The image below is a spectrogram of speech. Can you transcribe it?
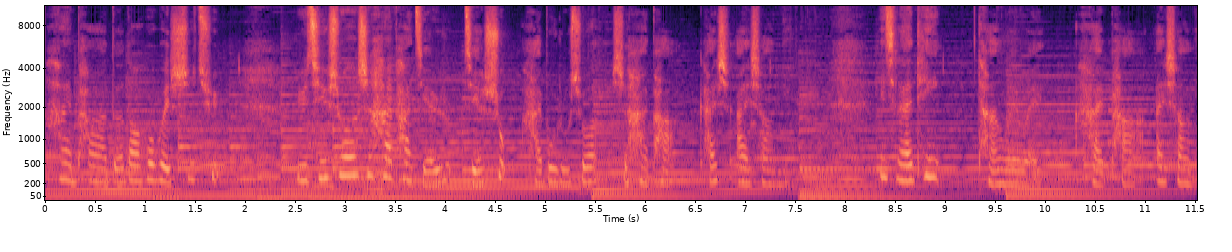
害怕得到后会失去。与其说是害怕结结束，还不如说是害怕开始爱上你。一起来听谭维维《害怕爱上你》。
